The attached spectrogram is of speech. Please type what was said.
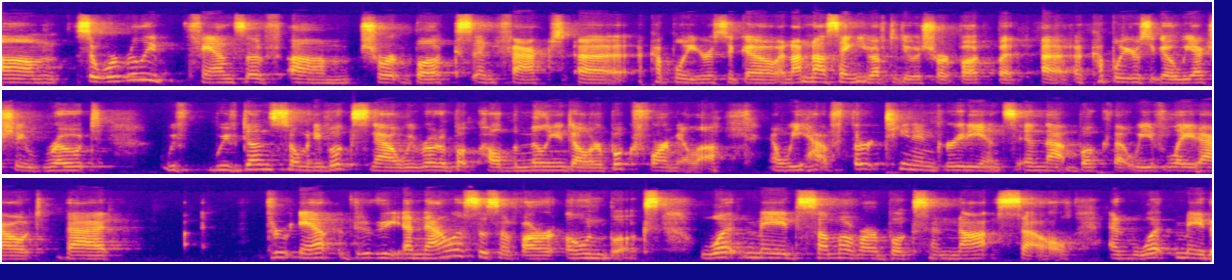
Um, so we're really fans of um, short books. In fact uh, a couple years ago and i'm not saying you have to do a short book but uh, a couple years ago we actually wrote we've we've done so many books now. We wrote a book called The Million Dollar Book Formula, and we have 13 ingredients in that book that we've laid out that through, through the analysis of our own books, what made some of our books not sell and what made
